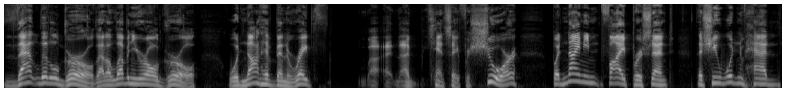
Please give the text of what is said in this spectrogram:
That little girl, that 11 year old girl, would not have been raped. Uh, I can't say for sure, but 95% that she wouldn't have had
